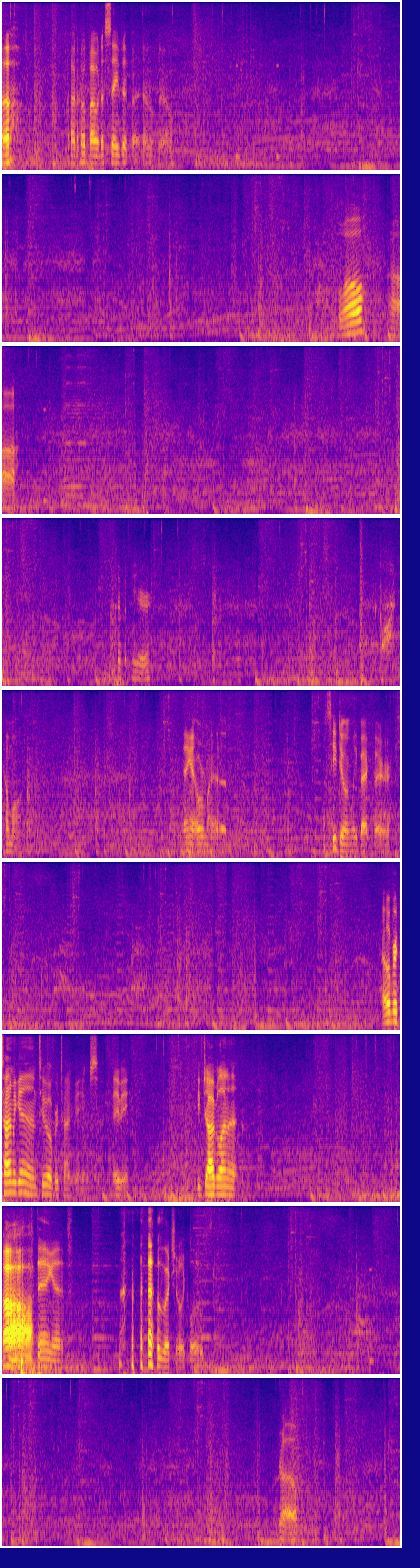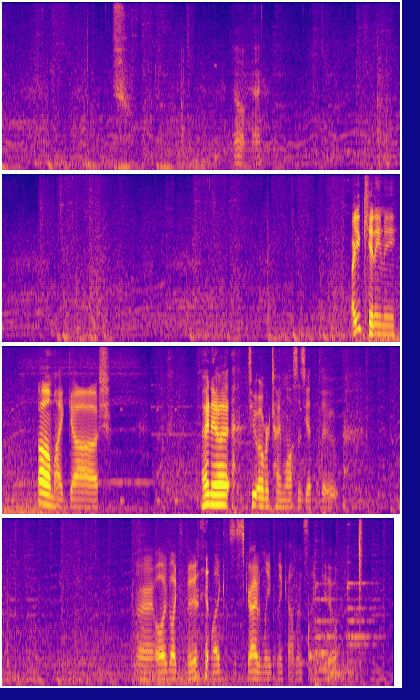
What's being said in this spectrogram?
Oh. I would hope I would have saved it, but I don't know. It here. Come on, come on. Dang it, over my head. What's he doing way back there? Overtime again. Two overtime games. Maybe. Keep juggling it. Ah, dang it. that was actually really close. Uh-oh. Oh, Are you kidding me? Oh my gosh. I knew it. Two overtime losses yet to boot. Alright, well if you like the video, hit like, subscribe, and leave any comments. Thank you.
